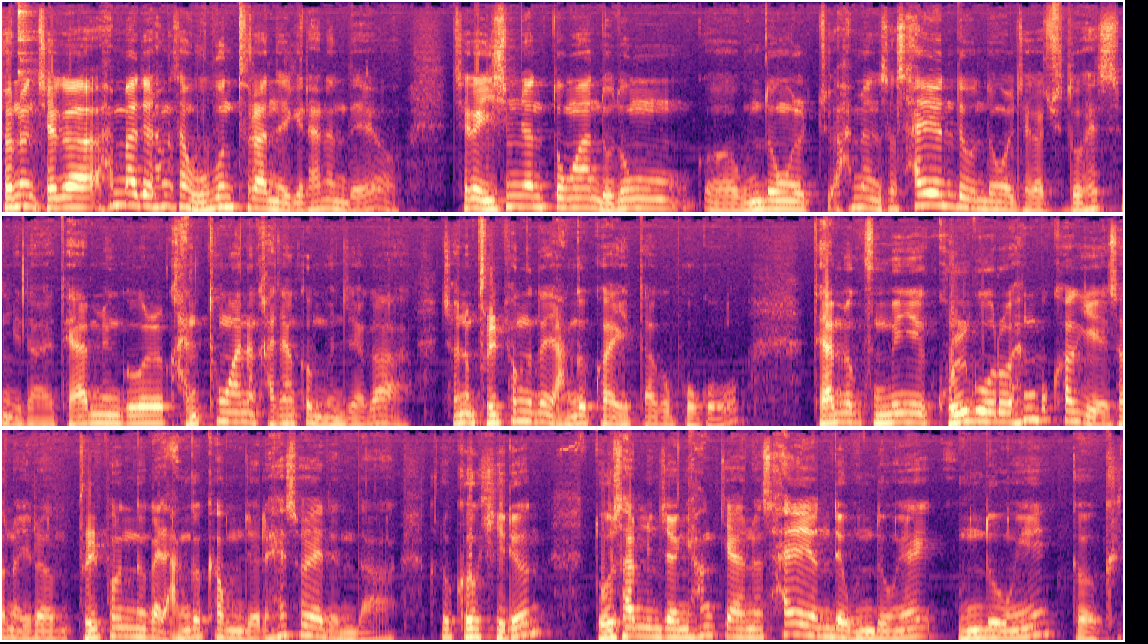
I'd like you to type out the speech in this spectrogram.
저는 제가 한마디로 항상 우분투라는 얘기를 하는데요. 제가 20년 동안 노동 어, 운동을 주- 하면서 사회연대 운동을 제가 주도했습니다. 대한민국을 관통하는 가장 큰 문제가 저는 불평등 양극화에 있다고 보고 대한민국 국민이 골고루 행복하기 위해서는 이런 불평등과 양극화 문제를 해소해야 된다. 그리고 그 길은 노사민정이 함께하는 사회연대 운동의 운동이 그, 그,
